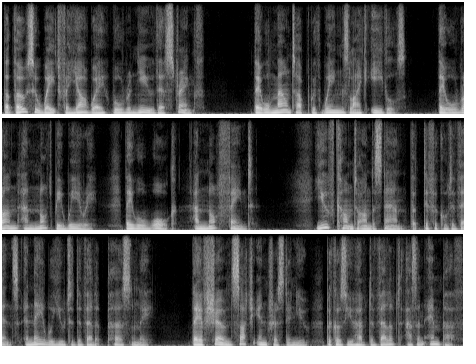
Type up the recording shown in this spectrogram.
But those who wait for Yahweh will renew their strength. They will mount up with wings like eagles. They will run and not be weary. They will walk and not faint. You've come to understand that difficult events enable you to develop personally. They have shown such interest in you because you have developed as an empath.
